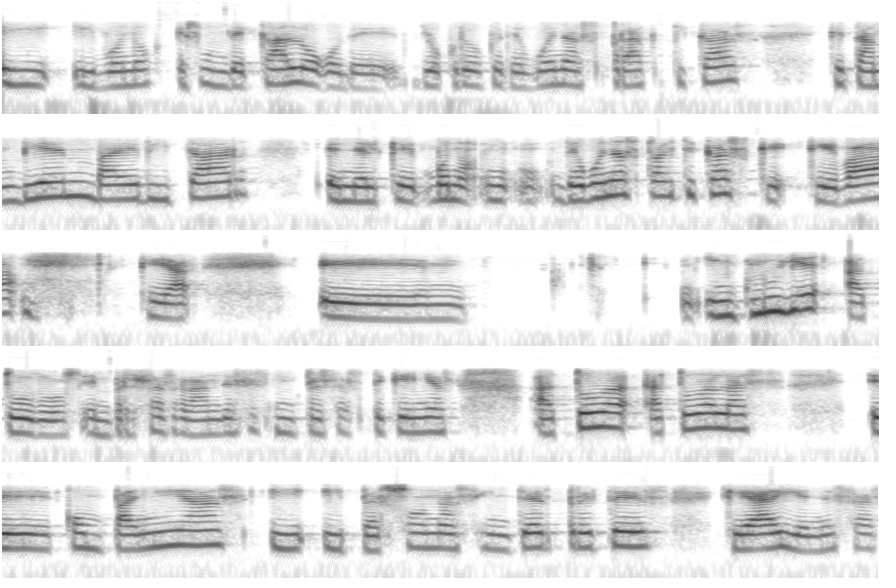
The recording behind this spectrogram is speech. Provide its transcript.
y, bueno, es un decálogo de, yo creo que de buenas prácticas que también va a evitar en el que, bueno, de buenas prácticas que, que va, que eh, incluye a todos, empresas grandes, empresas pequeñas, a, toda, a todas las eh, compañías y, y, personas intérpretes que hay en esas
